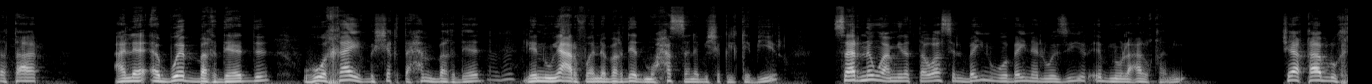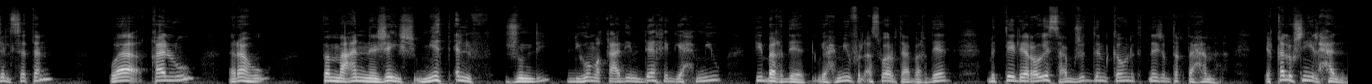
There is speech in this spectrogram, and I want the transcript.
تتار على أبواب بغداد وهو خايف باش يقتحم بغداد لأنه يعرف أن بغداد محصنة بشكل كبير. صار نوع من التواصل بينه وبين الوزير ابن العلقمي. جاء قابلوا خلسة وقالوا راهو فما عندنا جيش مئة ألف جندي اللي هما قاعدين داخل يحميوا في بغداد ويحميوا في الأسوار بتاع بغداد. بالتالي راهو يصعب جدا كونك تنجم تقتحمها قالوا شنو الحل؟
